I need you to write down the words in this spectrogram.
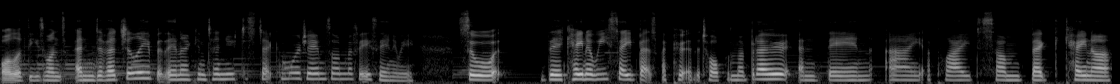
all of these ones individually, but then I continued to stick more gems on my face anyway. So the kind of wee side bits I put at the top of my brow, and then I applied some big kind of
